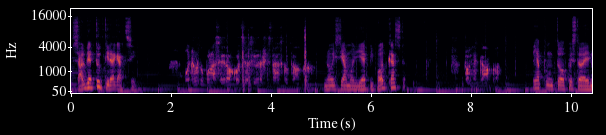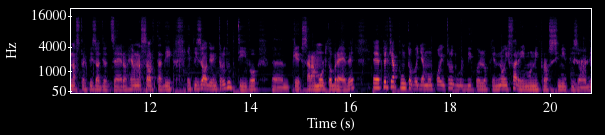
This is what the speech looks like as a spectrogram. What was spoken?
Salve a tutti ragazzi, Buongiorno, buonasera o qualsiasi ora ci state ascoltando. noi siamo gli Happy Podcast Tony a campo. e appunto questo è il nostro episodio 0, è una sorta di episodio introduttivo ehm, che sarà molto breve eh, perché appunto vogliamo un po' introdurvi quello che noi faremo nei prossimi episodi.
